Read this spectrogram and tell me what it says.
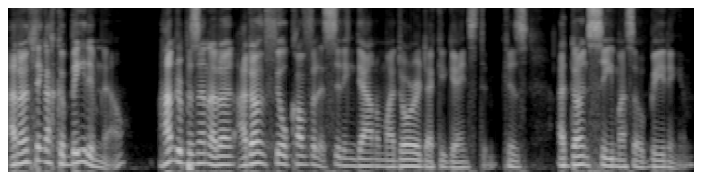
I don't think I could beat him now. 100%. I don't. I don't feel confident sitting down on my Dory deck against him because I don't see myself beating him.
